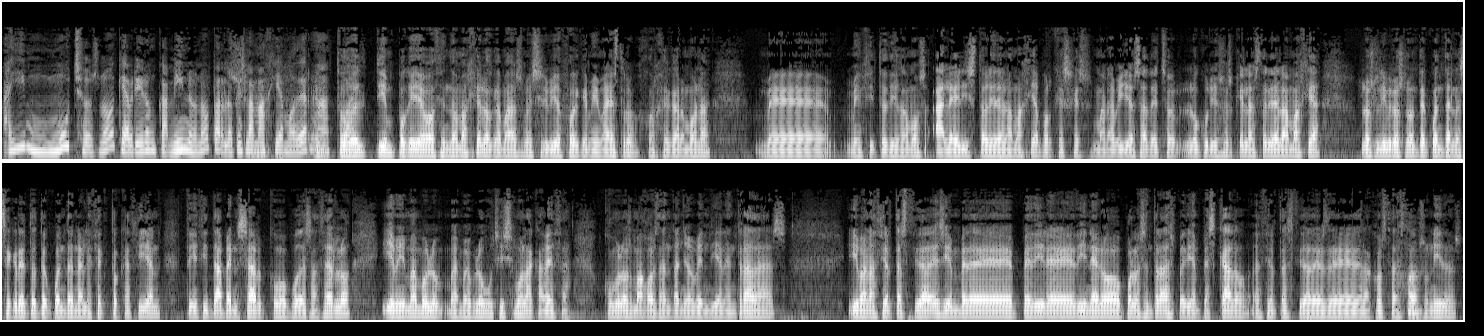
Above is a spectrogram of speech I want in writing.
hay muchos, ¿no? Que abrieron camino, ¿no? Para lo que es la magia moderna. En actual. todo el tiempo que llevo haciendo magia, lo que más me sirvió fue que mi maestro, Jorge Carmona, me, me incitó, digamos, a leer historia de la magia, porque es que es maravillosa. De hecho, lo curioso es que en la historia de la magia, los libros no te cuentan el secreto, te cuentan el efecto que hacían, te incita a pensar cómo puedes hacerlo, y a mí me amuebló, me amuebló muchísimo la cabeza. Cómo los magos de antaño vendían entradas, iban a ciertas ciudades y en vez de pedir eh, dinero por las entradas pedían pescado en ciertas ciudades de, de la costa de Estados Unidos,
